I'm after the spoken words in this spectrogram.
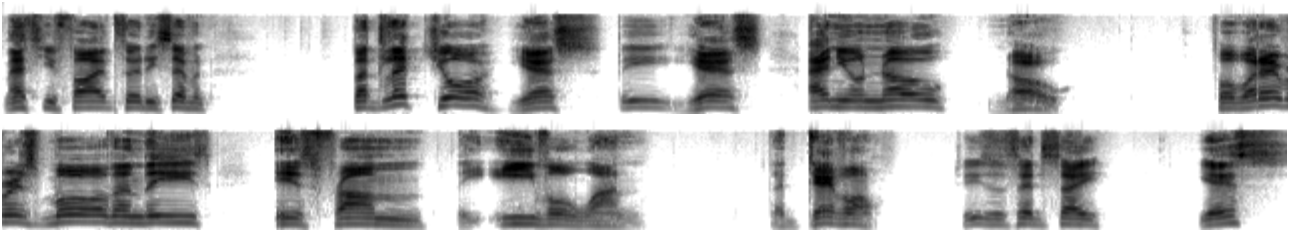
Matthew 5 37. But let your yes be yes, and your no, no. For whatever is more than these is from the evil one, the devil. Jesus said, Say yes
